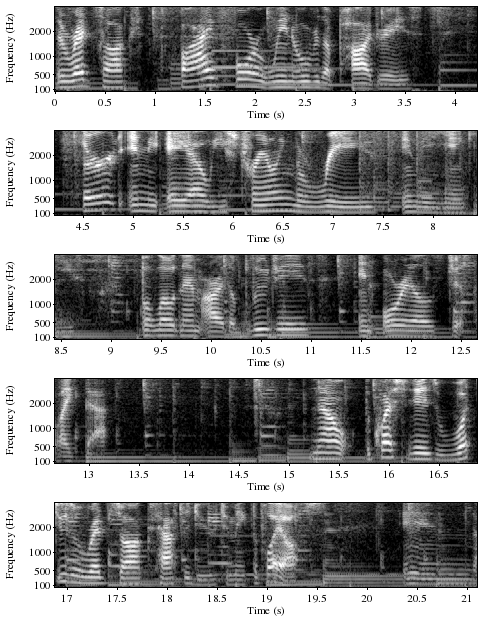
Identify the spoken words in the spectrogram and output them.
The Red Sox 5-4 win over the Padres. Third in the AL East, trailing the Rays in the Yankees. Below them are the Blue Jays and Orioles, just like that. Now, the question is what do the Red Sox have to do to make the playoffs? And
